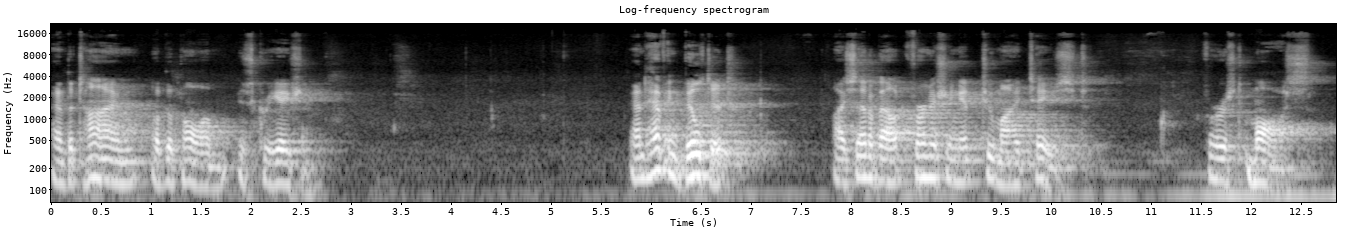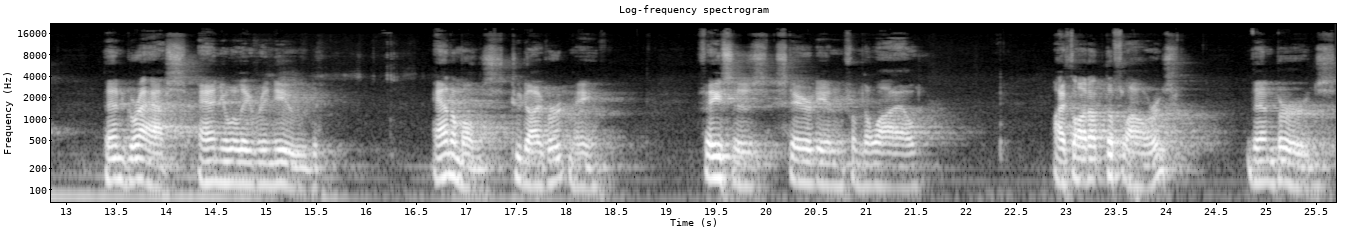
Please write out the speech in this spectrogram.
and the time of the poem is creation. And having built it, I set about furnishing it to my taste. First moss, then grass annually renewed, animals to divert me, faces stared in from the wild. I thought up the flowers, then birds.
